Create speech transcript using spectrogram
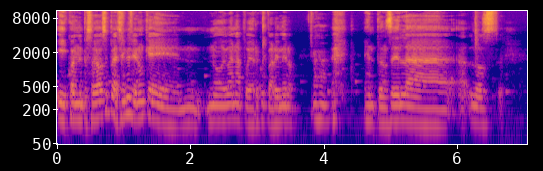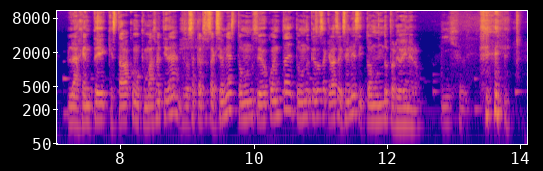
Y cuando empezó las operaciones vieron que no iban a poder recuperar dinero. Ajá. Entonces la, los, la gente que estaba como que más metida empezó a sacar sus acciones, todo el mundo se dio cuenta, y todo el mundo quiso sacar las acciones y todo el mundo perdió dinero. Híjole.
